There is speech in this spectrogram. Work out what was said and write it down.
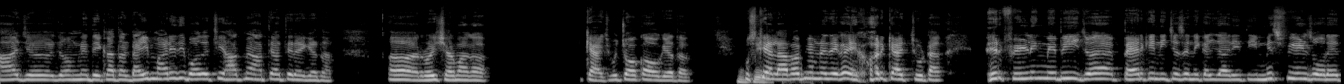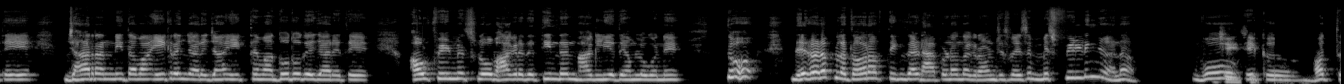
आज जो हमने देखा था डाइव मारी थी बहुत अच्छी हाथ में आते आते रह गया था रोहित शर्मा का। कैच वो चौका हो गया था। उसके अलावा भी हमने देखा एक और कैच छूटा। फिर फील्डिंग में भी जो है पैर के नीचे से निकल जा रही थी मिस फ़ील्ड हो रहे थे जहाँ रन नहीं था वहाँ एक रन जा रहे जहाँ एक थे वहाँ दो दो दे जा रहे थे। आउटफील्ड में स्लो भाग रहे थे तीन रन भाग लिए थे हम लोगों ने। तो there are a plethora of things that happened on the ground जिस वजह से मिस फील्डिंग जो है ना वो जी, जी. एक बहुत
